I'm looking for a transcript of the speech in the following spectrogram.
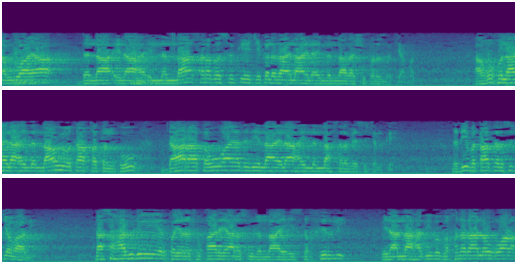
لوایا د لا اله الا الله سره بس کې چې کله لا اله الا الله راشي پر قیامت هغه خو لا اله الا الله یو تا قتل کو دارا توایا د دې لا اله الا الله سره به څه چل کې د دې وتا سره څه جواب دا صحابي ډېر په یره شو قال یا رسول الله استغفر لي اذا الله حبيب بخنه را لو غواړه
